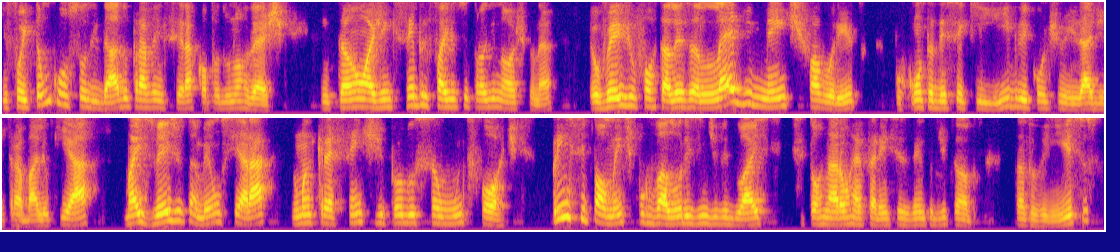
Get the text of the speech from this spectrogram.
que foi tão consolidado para vencer a Copa do Nordeste. Então a gente sempre faz esse prognóstico, né? Eu vejo o Fortaleza levemente favorito por conta desse equilíbrio e continuidade de trabalho que há, mas vejo também um Ceará numa crescente de produção muito forte, principalmente por valores individuais que se tornaram referências dentro de campo. Tanto Vinícius,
